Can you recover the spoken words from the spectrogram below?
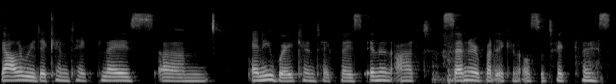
gallery that can take place um, anywhere, it can take place in an art center, but it can also take place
